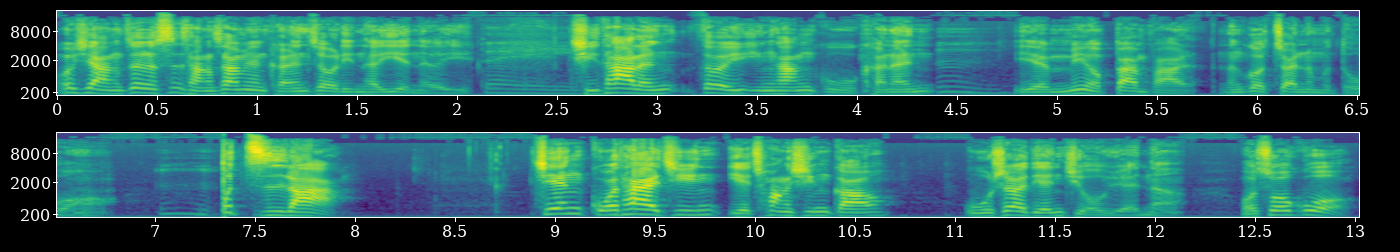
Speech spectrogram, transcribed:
我想这个市场上面可能只有林和燕而已，对，其他人对于银行股可能也没有办法能够赚那么多哦。不止啦，今天国泰金也创新高，五十二点九元呢。我说过，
